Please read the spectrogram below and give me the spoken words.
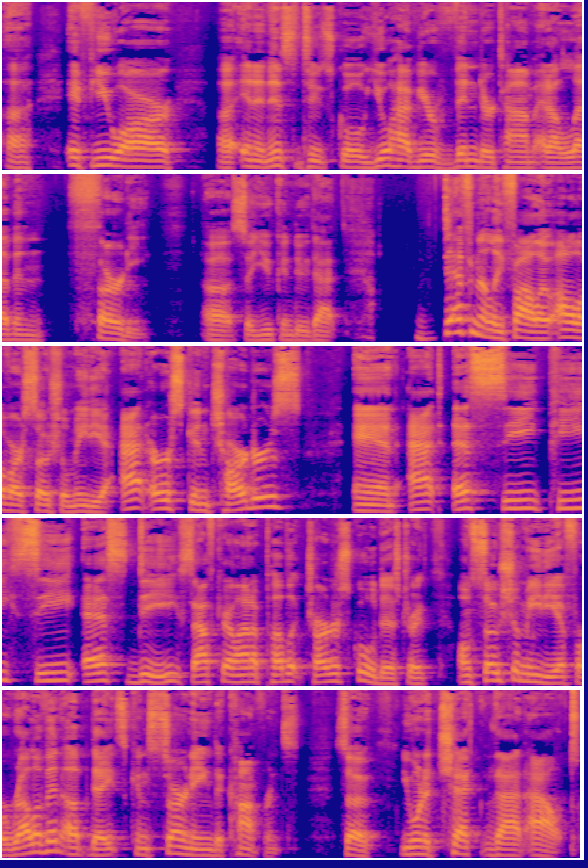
Uh, if you are uh, in an institute school, you'll have your vendor time at 11:30, uh, so you can do that definitely follow all of our social media at Erskine Charters and at SCPCSD, South Carolina Public Charter School District, on social media for relevant updates concerning the conference. So you want to check that out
